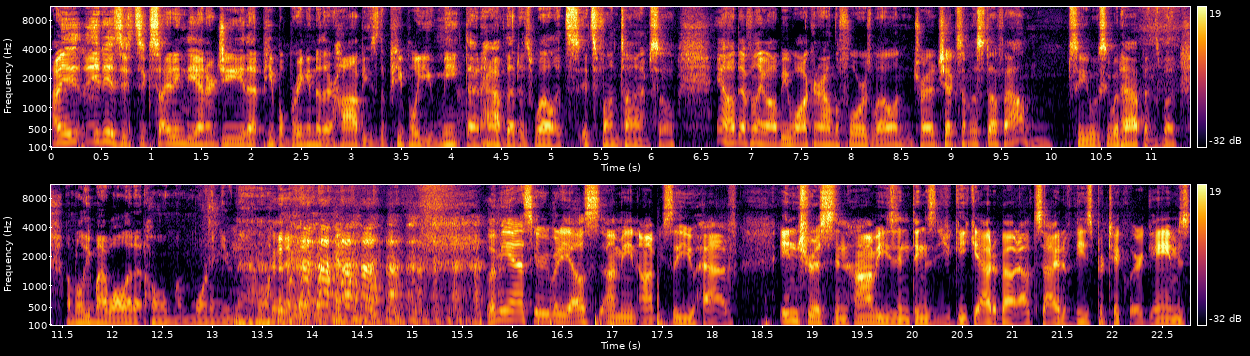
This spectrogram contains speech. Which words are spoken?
I mean, it, it is. It's exciting. The energy that people bring into their hobbies, the people you meet that have that as well. It's, it's fun time. So, yeah, I'll definitely, I'll be walking around the floor as well and try to check some of the stuff out and see, see what happens. But I'm going to leave my wallet at home. I'm warning you now. Let me ask everybody else. I mean, obviously, you have interests and hobbies and things that you geek out about outside of these particular games.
